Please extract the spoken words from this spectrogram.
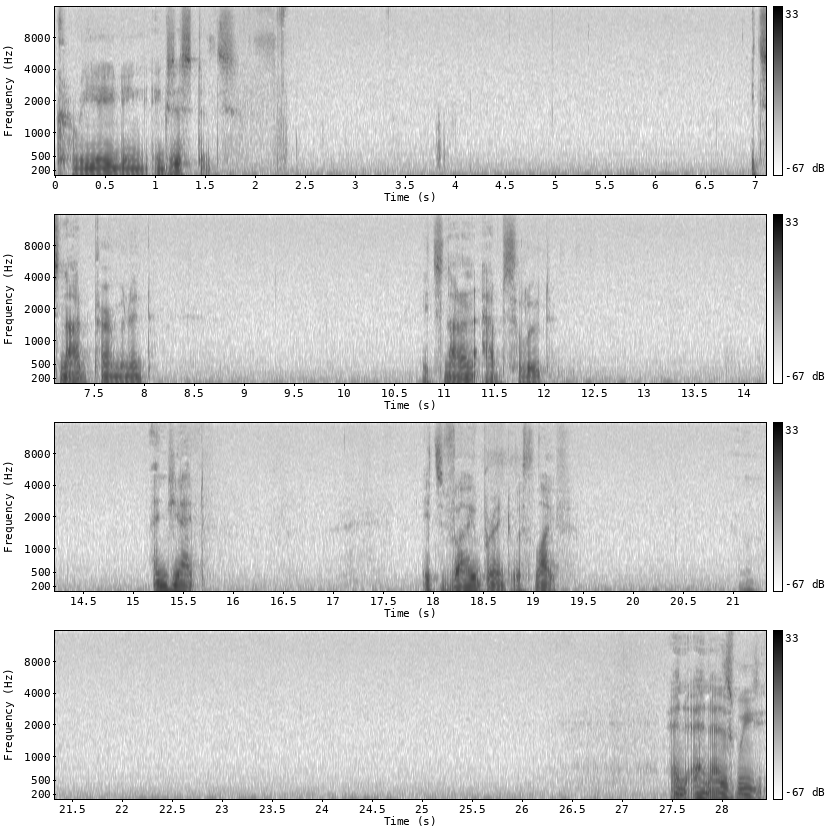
creating existence. It's not permanent. It's not an absolute. And yet, it's vibrant with life. And, and as we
